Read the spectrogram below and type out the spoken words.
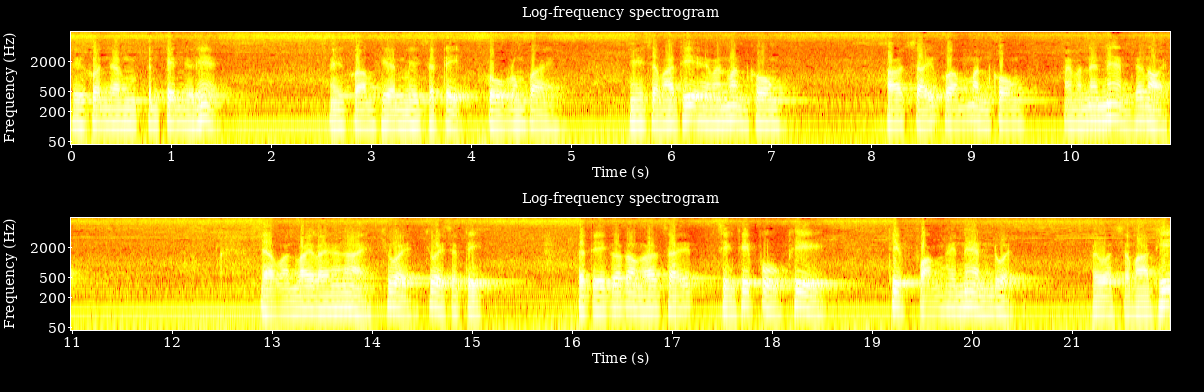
คือคนยังเป็นๆอยู่นี่มีความเพียรมีสติปลูกลงไป มีสมาธิให้มันมั่นคง อาศัยความมั่นคง ให้มันแน่นๆสักหน่อย อย่าหวั่นไหวอะไรง่ายๆช่วย ช่วยสติ สติก็ต้องอาศัยสิ่งที่ปลูกที่ที่ฝังให้แน่นด้วยเรียกว่าสมาธิ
